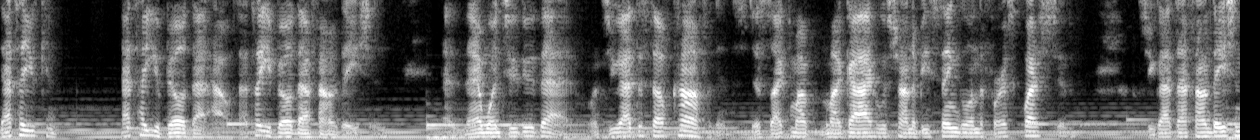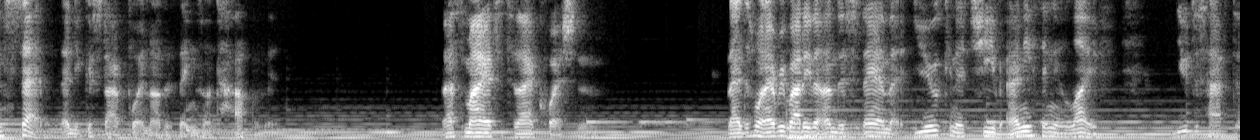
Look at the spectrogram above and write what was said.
that's how you can that's how you build that house. That's how you build that foundation and then once you do that, once you got the self confidence, just like my, my guy who was trying to be single in the first question, once you got that foundation set, then you can start putting other things on top of it. That's my answer to that question. And I just want everybody to understand that you can achieve anything in life. You just have to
